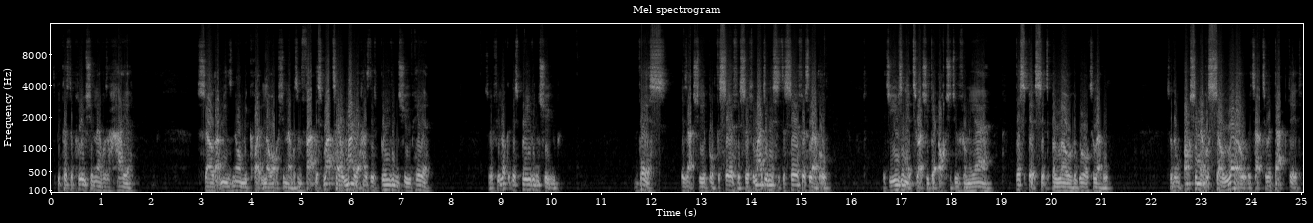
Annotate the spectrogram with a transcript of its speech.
it's because the pollution levels are higher. So that means normally quite low oxygen levels. In fact, this rat tail maggot has this breathing tube here. So if you look at this breathing tube, this is actually above the surface. So if you imagine this is the surface level, it's using it to actually get oxygen from the air. This bit sits below the water level. So the oxygen level is so low, it's had to adapt it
